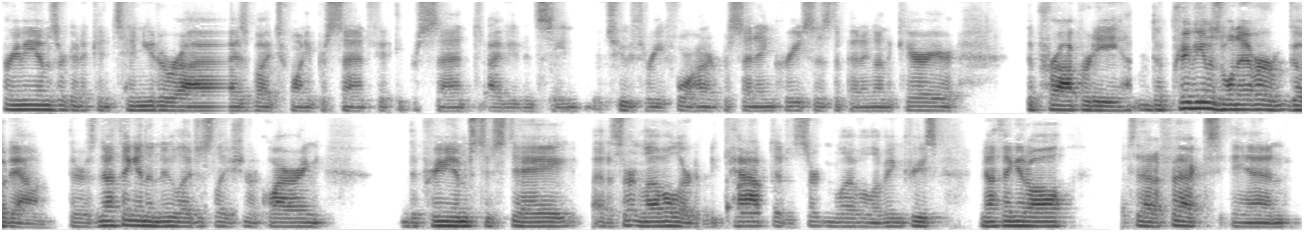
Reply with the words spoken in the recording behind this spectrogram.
Premiums are going to continue to rise by 20%, 50%. I've even seen two, three, 400% increases depending on the carrier the property, the premiums will never go down. There's nothing in the new legislation requiring the premiums to stay at a certain level or to be capped at a certain level of increase. Nothing at all to that effect. And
